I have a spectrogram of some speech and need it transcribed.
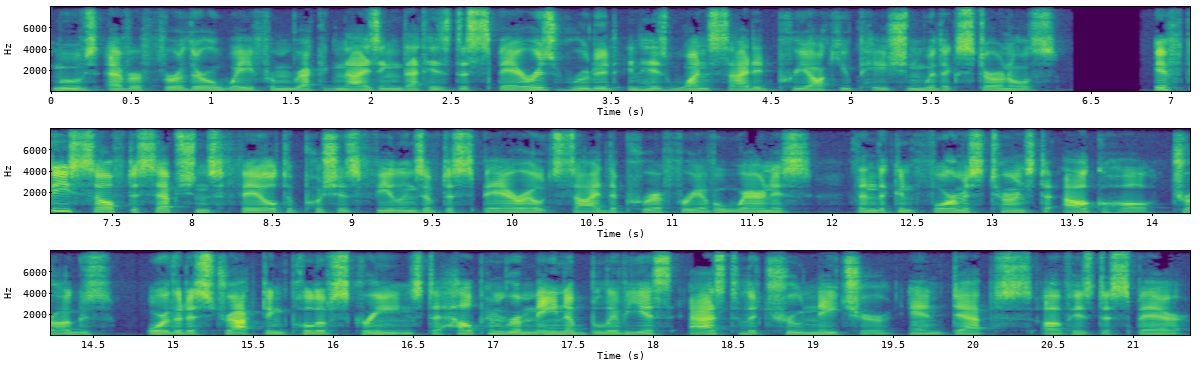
moves ever further away from recognizing that his despair is rooted in his one sided preoccupation with externals. If these self deceptions fail to push his feelings of despair outside the periphery of awareness, then the conformist turns to alcohol, drugs, or the distracting pull of screens to help him remain oblivious as to the true nature and depths of his despair.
